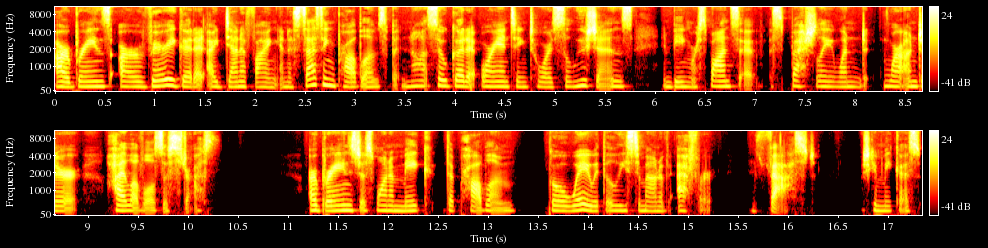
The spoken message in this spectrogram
Our brains are very good at identifying and assessing problems, but not so good at orienting towards solutions and being responsive, especially when we're under high levels of stress. Our brains just want to make the problem go away with the least amount of effort and fast, which can make us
